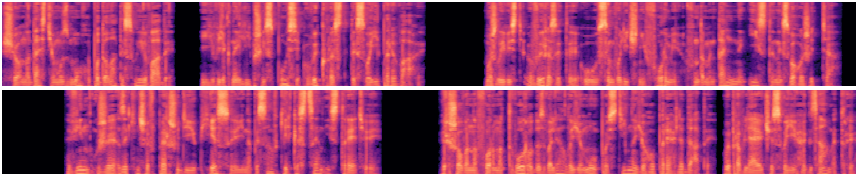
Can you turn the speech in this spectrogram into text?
що надасть йому змогу подолати свої вади і в якнайліпший спосіб використати свої переваги, можливість виразити у символічній формі фундаментальні істини свого життя. Він уже закінчив першу дію п'єси і написав кілька сцен із третьої. Віршована форма твору дозволяла йому постійно його переглядати, виправляючи свої гекзаметри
